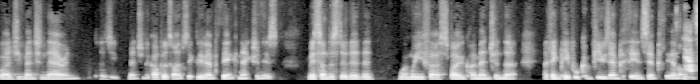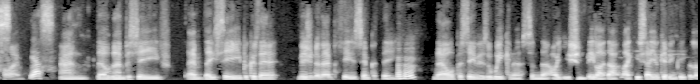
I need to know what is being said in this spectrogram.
words you've mentioned there and as you mentioned a couple of times particularly of empathy and connection is misunderstood. That, when we first spoke i mentioned that i think people confuse empathy and sympathy a lot yes. of the time. Yes. And they'll then perceive um, they see because their vision of empathy is sympathy mm-hmm. they'll perceive it as a weakness and that oh you shouldn't be like that. Like you say you're giving people a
